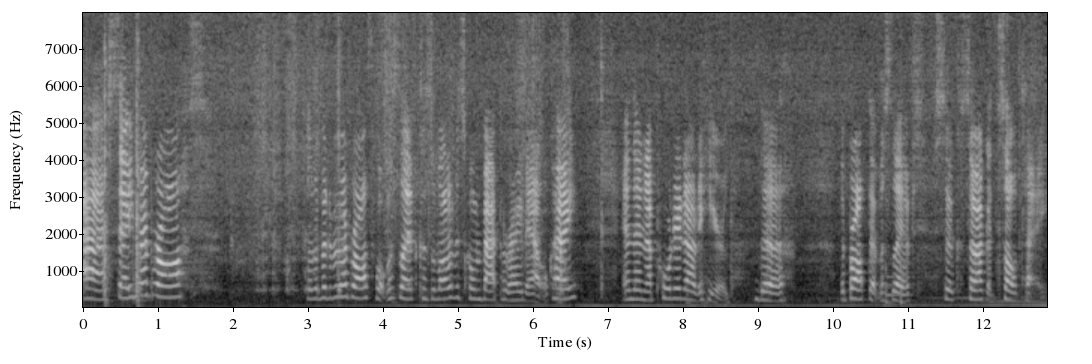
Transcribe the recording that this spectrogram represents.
I saved my broth, a little bit of my broth, what was left, because a lot of it's going to evaporate out, okay? And then I poured it out of here, the the broth that was left, so, so I could saute.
